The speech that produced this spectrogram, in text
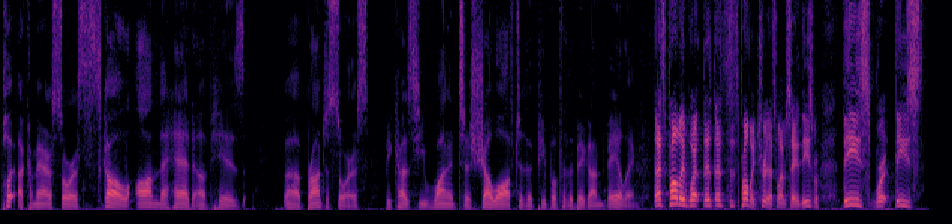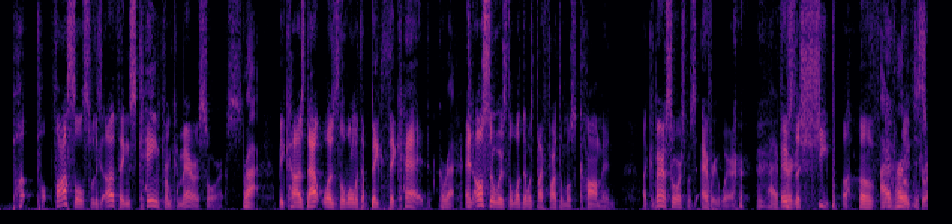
put a Camarasaurus skull on the head of his uh, Brontosaurus because he wanted to show off to the people for the big unveiling. That's probably what. That's, that's probably true. That's what I'm saying. These were these were these p- p- fossils for these other things came from Camarasaurus. Right. because that was the one with the big thick head. Correct. And also was the one that was by far the most common. Like Camarasaurus was everywhere. I've it was heard the it- sheep of. I've heard of it described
